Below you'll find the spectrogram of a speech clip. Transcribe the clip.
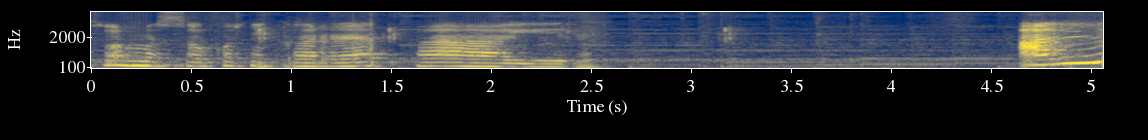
Zróbmy sobie kośnik repair. Ale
